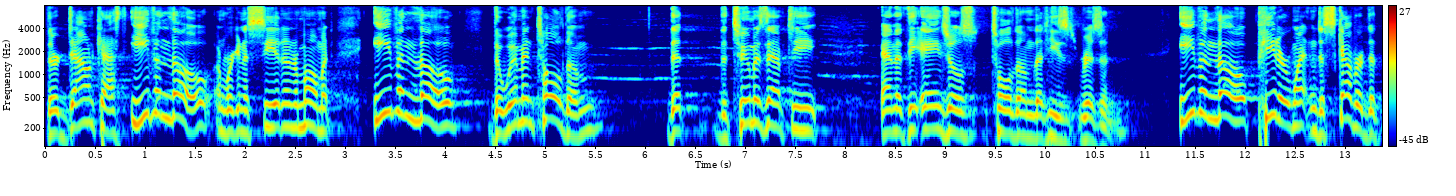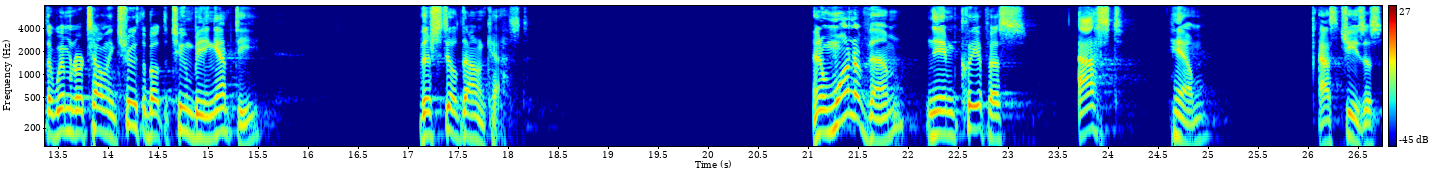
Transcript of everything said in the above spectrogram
They're downcast, even though, and we're going to see it in a moment, even though the women told them that the tomb is empty and that the angels told them that he's risen. Even though Peter went and discovered that the women were telling the truth about the tomb being empty, they're still downcast. And one of them, named Cleopas, asked him, asked Jesus,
